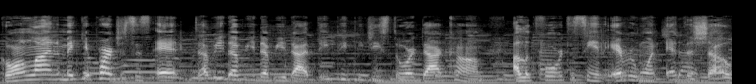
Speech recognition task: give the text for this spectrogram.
Go online and make your purchases at www.theppgstore.com. I look forward to seeing everyone at the show.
